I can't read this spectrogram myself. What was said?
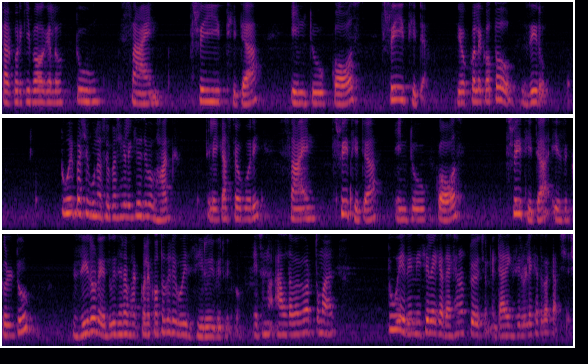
তারপরে কি পাওয়া গেল? Two sine three theta into cos three theta. বিয়োগ করলে কত? জিরো। টু ওই পাশে গুণ ওই পাশে গেলে কী হয়ে যাবে? ভাগ। তাহলে এই কাজটাও করি। Sine three theta into cos three theta is equal to জিরোরে দুই ধারা ভাগ করলে কত বেরোবে ওই জিরোই বেরোইব এই জন্য আলাদাভাবে আর তোমার টু এর নিচে লেখা দেখানোর প্রয়োজন নেই। ডাইরেক্ট জিরো লেখা দেবে, কাজ শেষ।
